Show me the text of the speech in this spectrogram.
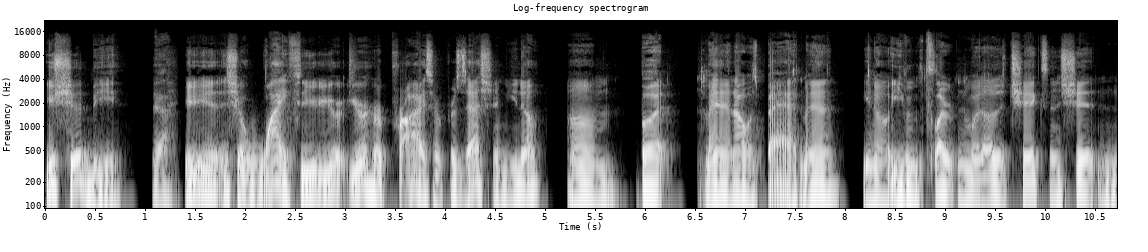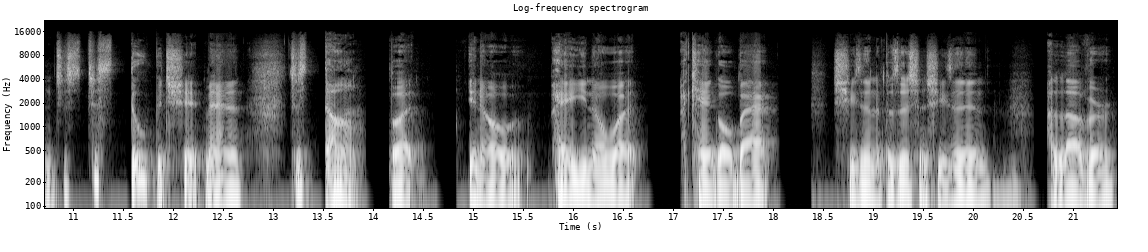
You should be. Yeah. It's your wife. You- You're, you're her prize, her possession, you know? Um, but man, I was bad, man. You know, even flirting with other chicks and shit and just, just stupid shit, man. Just dumb. But, you know, hey, you know what? I can't go back. She's in the position she's in. I love her.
